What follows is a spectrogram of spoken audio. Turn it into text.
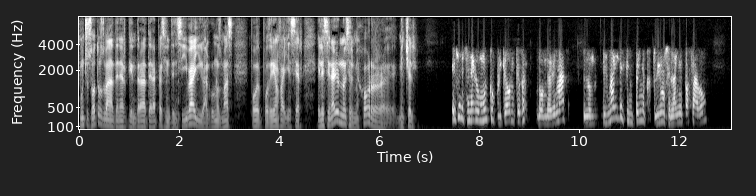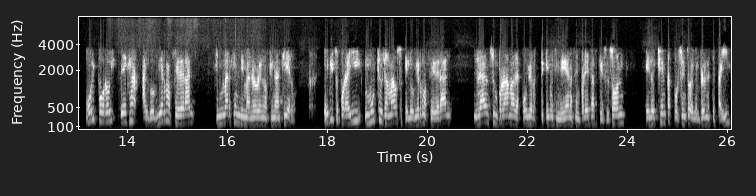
muchos otros van a tener que entrar a terapias intensivas y algunos más podrían fallecer. El escenario no es el mejor, eh, Michelle. Es un escenario muy complicado, donde además el mal desempeño que tuvimos el año pasado, hoy por hoy deja al gobierno federal sin margen de maniobra en lo financiero. He visto por ahí muchos llamados a que el gobierno federal lance un programa de apoyo a las pequeñas y medianas empresas, que son el 80% del empleo en este país.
